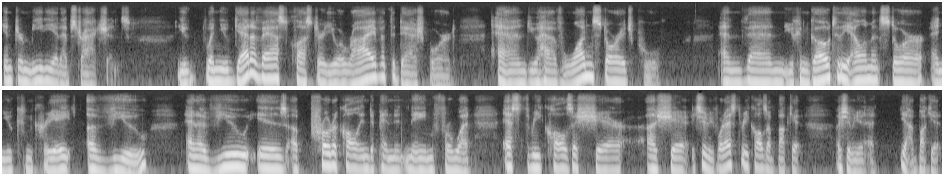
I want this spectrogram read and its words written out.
intermediate abstractions. You when you get a vast cluster, you arrive at the dashboard and you have one storage pool. And then you can go to the element store and you can create a view. And a view is a protocol independent name for what S3 calls a share a share, excuse me, what S3 calls a bucket, excuse me, a, yeah, a bucket,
